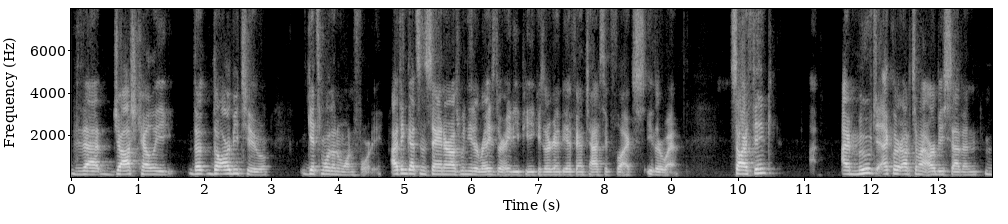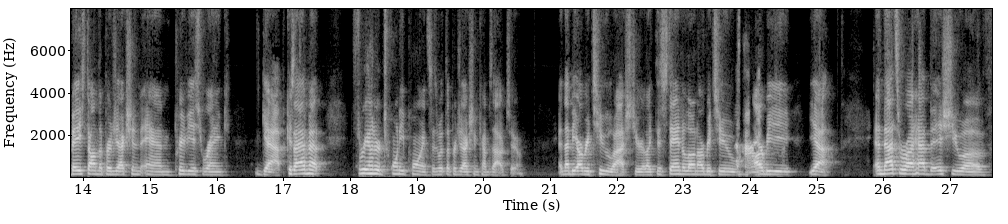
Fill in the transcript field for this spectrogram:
that Josh Kelley, the the RB two, gets more than 140. I think that's insane, or else we need to raise their ADP because they're going to be a fantastic flex either way. So I think I moved Ekeler up to my RB seven based on the projection and previous rank gap because I have him at 320 points is what the projection comes out to, and that'd be RB two last year, like the standalone RB 2 uh-huh. RB yeah, and that's where I have the issue of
